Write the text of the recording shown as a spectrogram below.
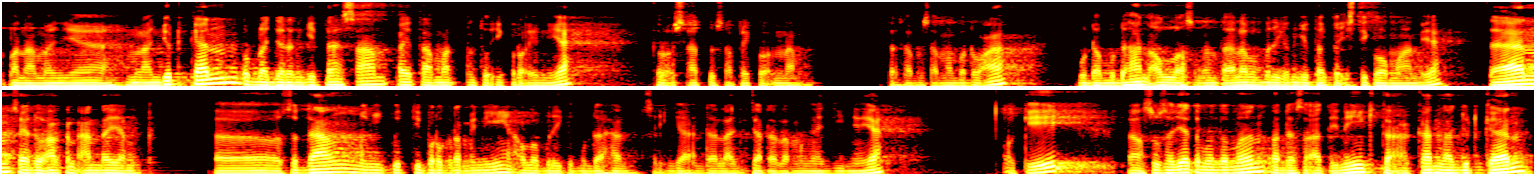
apa namanya Melanjutkan pembelajaran kita Sampai tamat untuk ikro ini ya. Ikro 1 sampai ikro 6 Kita sama-sama berdoa. Mudah-mudahan Allah SWT memberikan kita keistiqomahan ya. Dan saya doakan anda yang uh, sedang mengikuti program ini Allah beri kemudahan sehingga Anda lancar dalam mengajinya ya. Oke, langsung saja teman-teman pada saat ini kita akan lanjutkan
